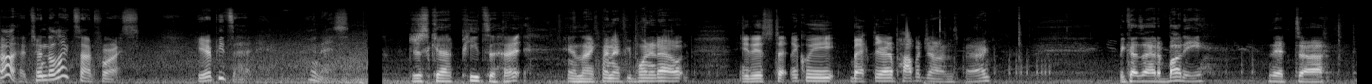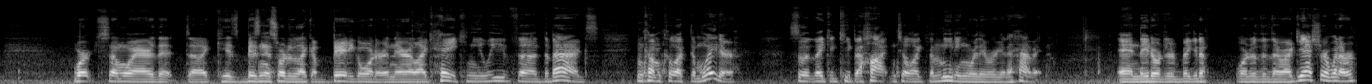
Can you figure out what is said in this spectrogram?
Oh, they turned the lights on for us. Here at Pizza Hut. Very nice. Just got Pizza Hut, and like my nephew pointed out, it is technically back there in a Papa John's bag. Because I had a buddy that uh, worked somewhere that uh, his business ordered like a big order, and they were like, "Hey, can you leave uh, the bags and come collect them later?" so that they could keep it hot until like the meeting where they were gonna have it. And they'd ordered a big enough order that they're like, yeah, sure, whatever.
